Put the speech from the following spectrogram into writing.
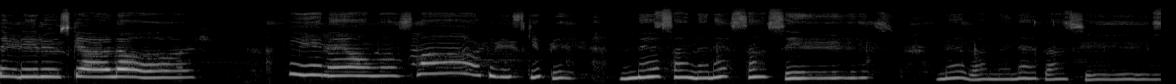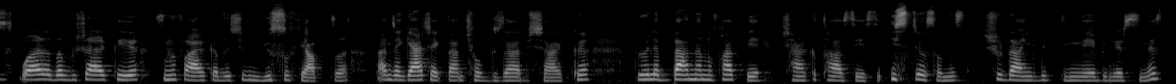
Deli rüzgarlar Yine yalnızlar biz gibi Ne senle ne sensiz Ne benle ne bensiz Bu arada bu şarkıyı sınıf arkadaşım Yusuf yaptı. Bence gerçekten çok güzel bir şarkı. Böyle benden ufak bir şarkı tavsiyesi istiyorsanız şuradan gidip dinleyebilirsiniz.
